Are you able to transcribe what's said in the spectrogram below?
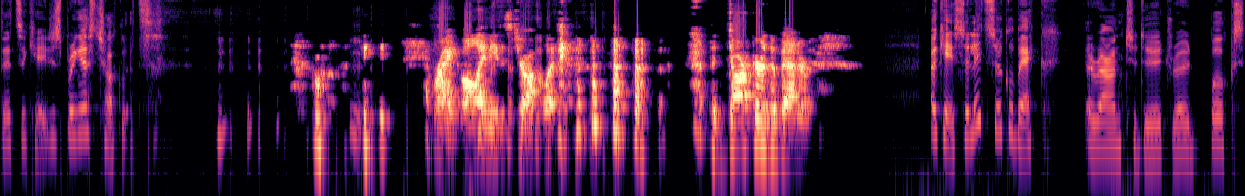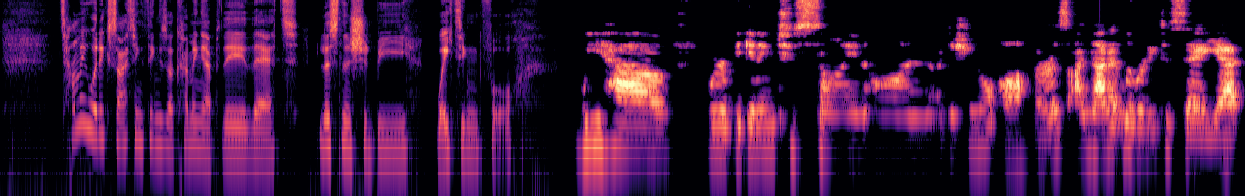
That's okay. Just bring us chocolates. right. All I need is chocolate. the darker, the better. Okay, so let's circle back around to Dirt Road Books. Tell me what exciting things are coming up there that listeners should be waiting for. We have, we're beginning to sign on additional authors. I'm not at liberty to say yet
